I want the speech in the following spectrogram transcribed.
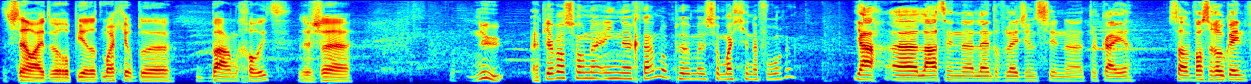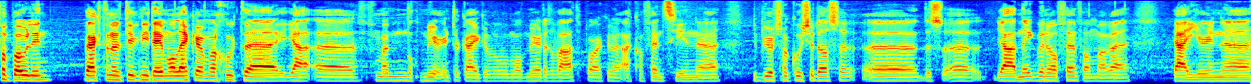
de snelheid waarop je dat matje op de baan gooit. Dus uh, nu Heb jij wel zo'n één eh, gedaan op eh, zo'n matje naar voren? Ja, eh, laatst in eh, Land of Legends in eh, Turkije was er ook een van Polin. Werkte natuurlijk niet helemaal lekker, maar goed, eh, ja, eh, voor mij nog meer in Turkije. Ik heb wel wat meerdere waterparken, Aquafancy in eh, de buurt van Kuşadası. Eh dus eh, ja, nee, ik ben er wel fan van. Maar eh, ja, hier in eh,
